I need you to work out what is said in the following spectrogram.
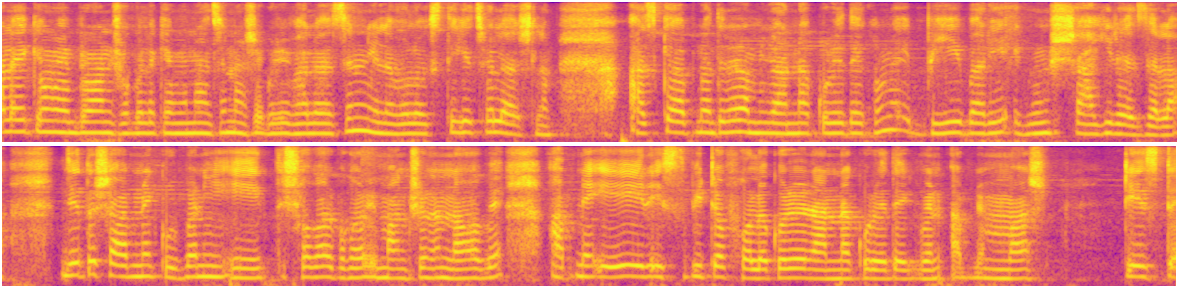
আলাইকুম এভরিওয়ান, সকলে কেমন আছেন? আশা করি ভালো আছেন। নীলা ব্লগস থেকে চলে আসলাম। আজকে আপনাদের আমি রান্না করে দেখুন বিয়ে বাড়ি একদম শাহি রেজালা যেহেতু সামনে কুরবানি ঈদ, সবার ঘরে মাংস রান্না হবে। আপনি এই রেসিপিটা ফলো করে রান্না করে দেখবেন। আপনি মাস টেস্টটা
